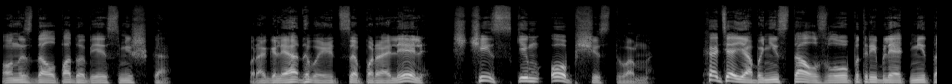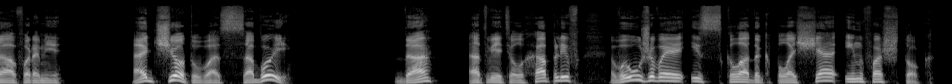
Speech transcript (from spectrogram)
Он издал подобие смешка. Проглядывается параллель с чистским обществом. Хотя я бы не стал злоупотреблять метафорами. Отчет у вас с собой? Да, — ответил Хаплев, выуживая из складок плаща инфошток.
